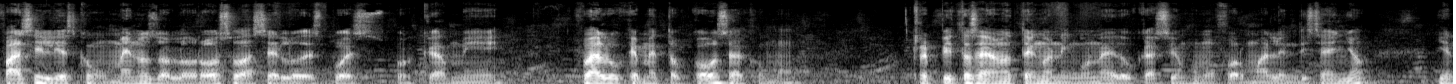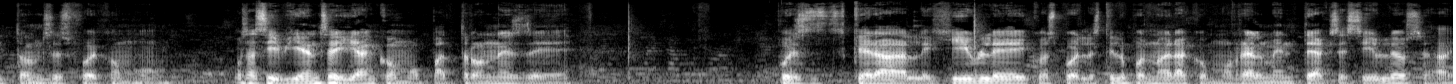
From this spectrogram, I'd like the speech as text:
fácil y es como menos doloroso hacerlo después, porque a mí fue algo que me tocó, o sea, como, repito, o sea, yo no tengo ninguna educación como formal en diseño, y entonces fue como, o sea, si bien seguían como patrones de, pues que era legible y cosas por el estilo, pues no era como realmente accesible. O sea,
